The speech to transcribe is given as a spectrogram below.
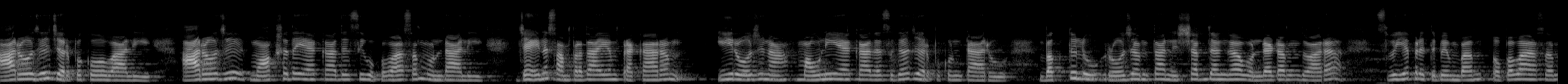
ఆ రోజే జరుపుకోవాలి. ఆ రోజే మోక్షద ఏకాదశి ఉపవాసం ఉండాలి. జైన సంప్రదాయం ప్రకారం ఈ రోజున మౌని ఏకాదశిగా జరుపుకుంటారు. భక్తులు రోజంతా నిశ్శబ్దంగా ఉండటం ద్వారా స్వీయ ప్రతిబింబం ఉపవాసం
